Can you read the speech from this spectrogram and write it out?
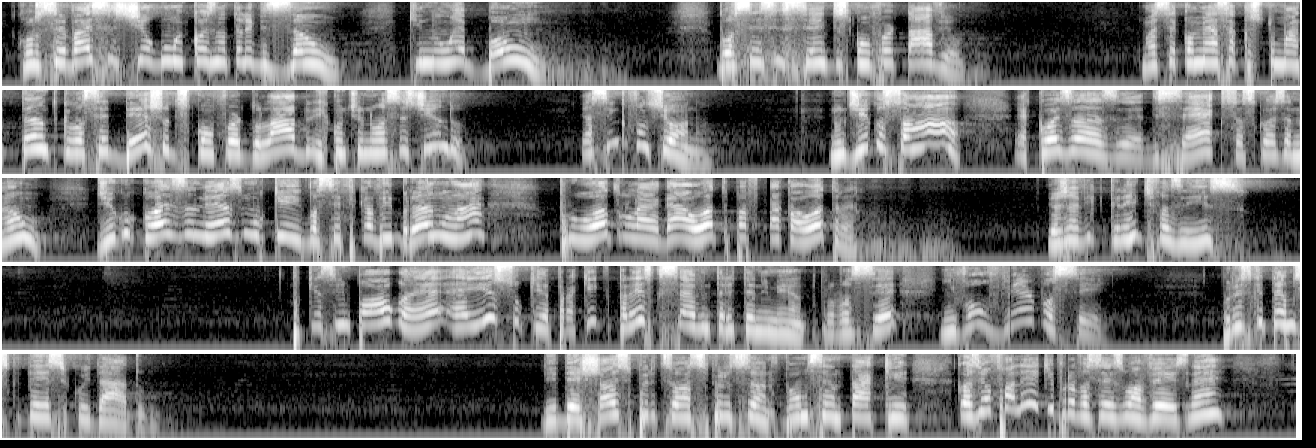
Quando você vai assistir alguma coisa na televisão que não é bom, você se sente desconfortável. Mas você começa a acostumar tanto que você deixa o desconforto do lado e continua assistindo. É assim que funciona. Não digo só é, coisas é, de sexo, essas coisas, não. Digo coisas mesmo que você fica vibrando lá para o outro largar a outra para ficar com a outra. Eu já vi crente fazer isso. Porque se empolga, é, é isso que, para que, para isso que serve o entretenimento, para você envolver você. Por isso que temos que ter esse cuidado. De deixar o Espírito Santo, Espírito Santo, vamos sentar aqui. Eu falei aqui para vocês uma vez, né?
